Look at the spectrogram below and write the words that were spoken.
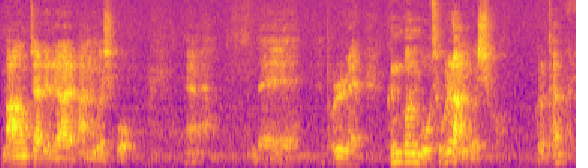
마음자리를 알- 아는 것이고 예, 내 본래 근본 모습을 아는 것이고 그렇단 말이야.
